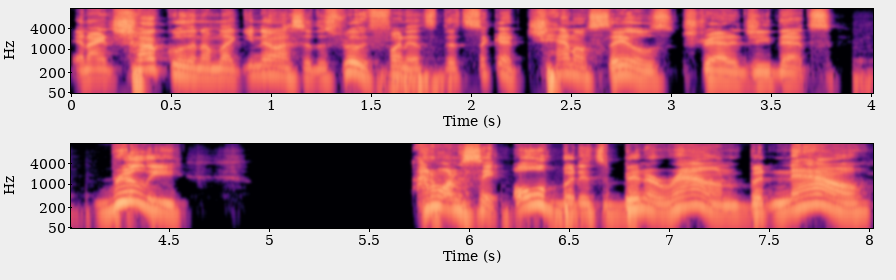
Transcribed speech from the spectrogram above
And I chuckled and I'm like, you know, I said, that's really funny. That's, that's like a channel sales strategy that's really I don't want to say old, but it's been around. But now,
